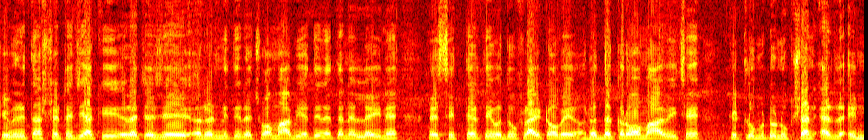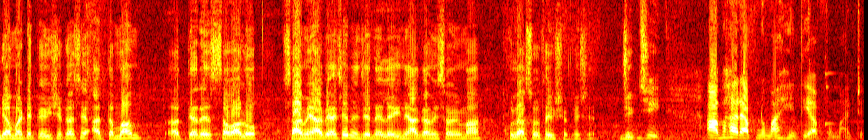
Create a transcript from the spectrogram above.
કેવી રીતના સ્ટ્રેટેજી આખી જે રણનીતિ રચવામાં આવી હતી ને તેને લઈને સિત્તેરથી વધુ ફ્લાઇટો હવે રદ કરવામાં આવી છે. કેટલું મોટું નુકસાન એર, ઇન્ડિયા માટે કહી શકાશે? આ તમામ અત્યારે સવાલો સામે આવ્યા છે ને જેને લઈને આગામી સમયમાં ખુલાસો થઈ શકે છે. જી. જી. આભાર આપનો માહિતી આપવા માટે.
